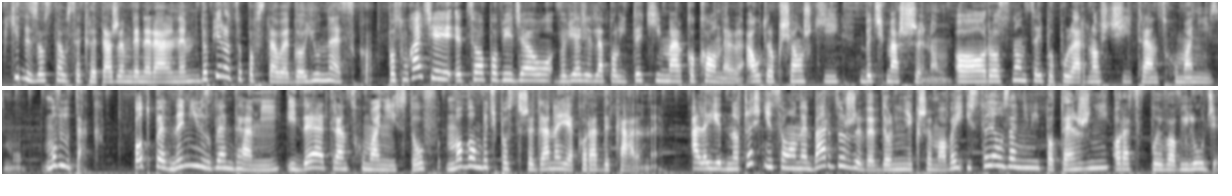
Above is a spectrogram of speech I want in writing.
kiedy został sekretarzem generalnym dopiero co powstałego UNESCO. Posłuchajcie, co powiedział w wywiadzie dla polityki Mark O'Connell, autor książki Być maszyną, o rosnącej popularności transhumanizmu. Mówił tak. Pod pewnymi względami idee transhumanistów mogą być postrzegane jako radykalne ale jednocześnie są one bardzo żywe w Dolinie Krzemowej i stoją za nimi potężni oraz wpływowi ludzie.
